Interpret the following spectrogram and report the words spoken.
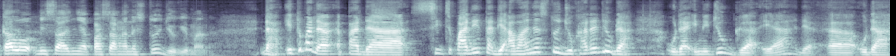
kalau misalnya pasangannya setuju gimana? Nah, itu pada pada si wanita di awalnya setuju karena dia udah udah ini juga ya, dia eh, udah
